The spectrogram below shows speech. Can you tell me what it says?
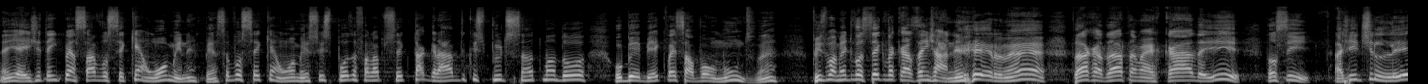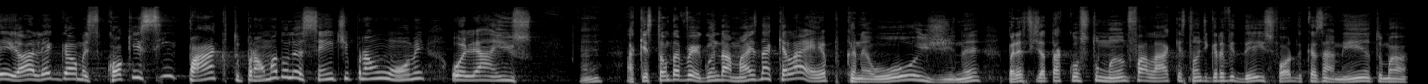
né, e aí a gente tem que pensar, você que é homem, né? Pensa você que é homem. Aí sua esposa falar para você que está grávida, que o Espírito Santo mandou o bebê que vai salvar o mundo, né? Principalmente você que vai casar em janeiro, né? Tá com a data marcada aí. Então, assim, a gente lê, ah, legal, mas qual que é esse impacto para um adolescente e para um homem olhar isso? Né? A questão da vergonha, ainda mais naquela época, né? Hoje, né? Parece que já está acostumando falar a questão de gravidez fora do casamento, uma,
